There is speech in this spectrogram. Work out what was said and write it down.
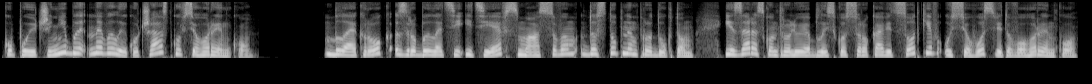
купуючи ніби невелику частку всього ринку. BlackRock зробила ці ETFs масовим, доступним продуктом і зараз контролює близько 40% усього світового ринку.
